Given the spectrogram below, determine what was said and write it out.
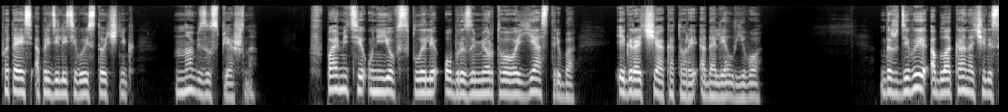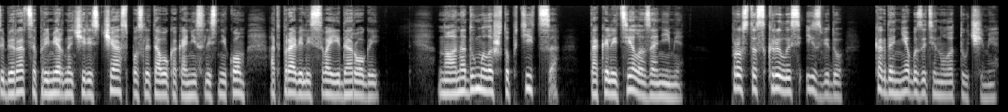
пытаясь определить его источник, но безуспешно. В памяти у нее всплыли образы мертвого ястреба и грача, который одолел его — Дождевые облака начали собираться примерно через час после того, как они с лесником отправились своей дорогой. Но она думала, что птица так и летела за ними, просто скрылась из виду, когда небо затянуло тучами.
